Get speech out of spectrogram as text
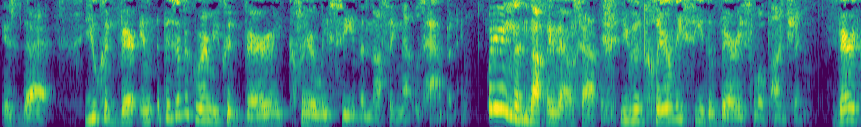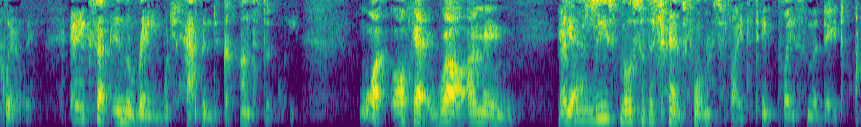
is that You could very in the Pacific Rim, you could very clearly see the nothing that was happening. what do you mean the nothing that was happening? You could clearly see the very slow punching, very clearly, except in the rain, which happened constantly. What? Okay, well, I mean, At yes. least most of the Transformers fights take place in the daytime.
